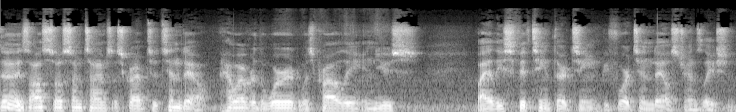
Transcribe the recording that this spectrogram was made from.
is also sometimes ascribed to Tyndale. However, the word was probably in use by at least 1513 before Tyndale's translation.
